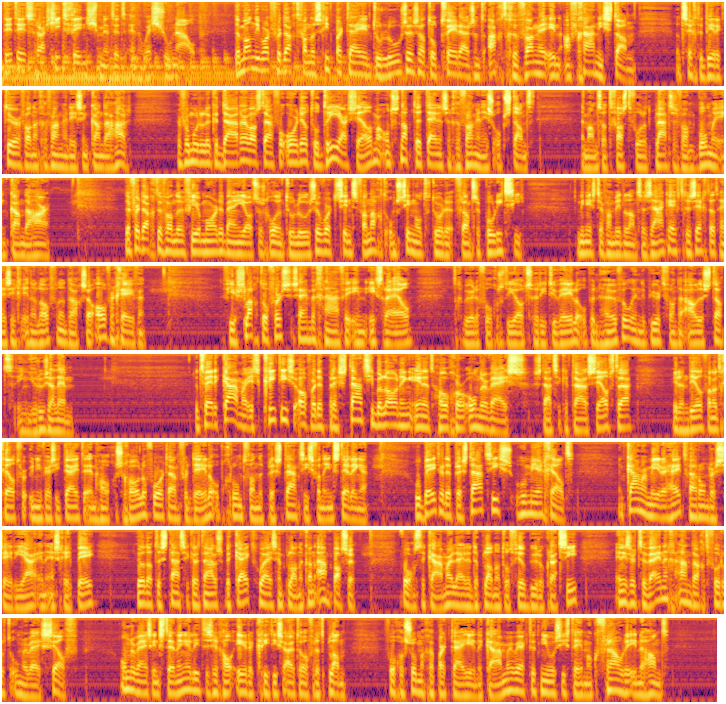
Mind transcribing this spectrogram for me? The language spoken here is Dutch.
Dit is Rachid Finch met het NOS Journaal. De man die wordt verdacht van de schietpartij in Toulouse zat tot 2008 gevangen in Afghanistan. Dat zegt de directeur van een gevangenis in Kandahar. De vermoedelijke dader was daar veroordeeld tot drie jaar cel, maar ontsnapte tijdens een gevangenisopstand. De man zat vast voor het plaatsen van bommen in Kandahar. De verdachte van de vier moorden bij een Joodse school in Toulouse wordt sinds vannacht omsingeld door de Franse politie. De minister van Binnenlandse Zaken heeft gezegd dat hij zich in de loop van de dag zou overgeven. De vier slachtoffers zijn begraven in Israël. Dat gebeurde volgens de Joodse rituelen op een heuvel in de buurt van de oude stad in Jeruzalem. De Tweede Kamer is kritisch over de prestatiebeloning in het hoger onderwijs. Staatssecretaris Zijlstra wil een deel van het geld voor universiteiten en hogescholen voortaan verdelen op grond van de prestaties van instellingen. Hoe beter de prestaties, hoe meer geld. Een Kamermeerderheid, waaronder CDA en SGP, wil dat de staatssecretaris bekijkt hoe hij zijn plannen kan aanpassen. Volgens de Kamer leiden de plannen tot veel bureaucratie en is er te weinig aandacht voor het onderwijs zelf. Onderwijsinstellingen lieten zich al eerder kritisch uit over het plan. Volgens sommige partijen in de Kamer werkt het nieuwe systeem ook fraude in de hand.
